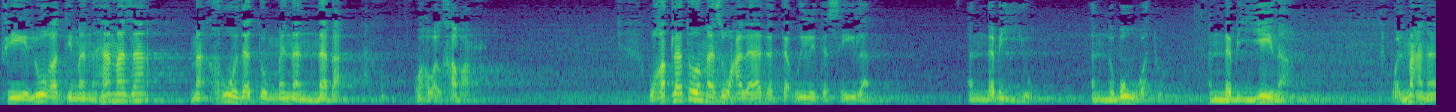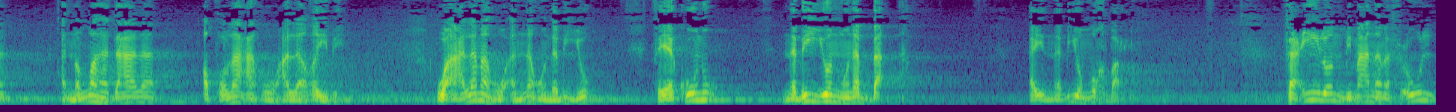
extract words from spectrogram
في لغة من همز مأخوذة من النبأ وهو الخبر. وقد لا تهمزوا على هذا التأويل تسهيلا. النبي النبوة النبيين. والمعنى أن الله تعالى أطلعه على غيبه وأعلمه أنه نبيه فيكون نبي منبأ. أي نبي مخبر. فعيل بمعنى مفعول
